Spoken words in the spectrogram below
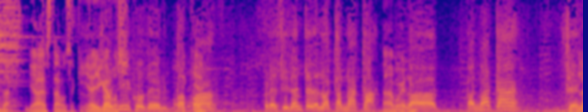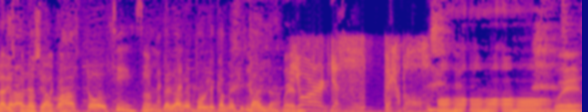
Ándale, ya estamos aquí, ya llegamos. Soy hijo del papá, presidente de la Canaca. Ah, bueno. De la Canaca Centrales conoce de la. Abastos Sí, sí, la de la. República Mexicana. Bueno, Ajá, ajá, ajá. bueno,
